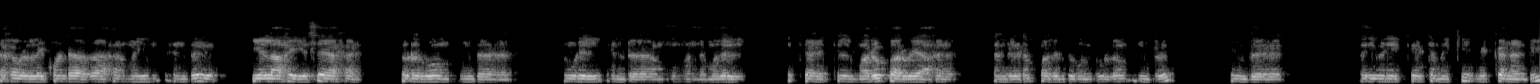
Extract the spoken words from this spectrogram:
தகவல்களை கொண்டதாக அமையும் என்று இயலாக இசையாக தொடர்வோம் இந்த நூலில் என்ற அந்த முதல் அத்தியாயத்தில் மறுபார்வையாக தங்களிடம் பகிர்ந்து கொண்டுள்ளோம் என்று இந்த பதிவினை கேட்டமைக்கு மிக்க நன்றி.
